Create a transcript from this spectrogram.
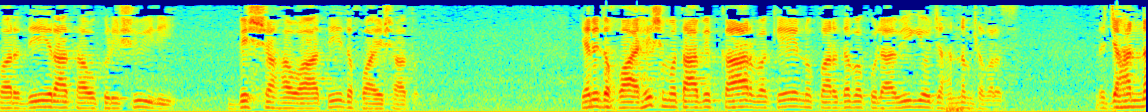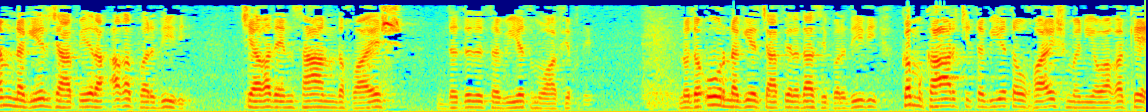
پردی را تاو کړی شوې دي بالشهوات د خواهشاتو یعنی د خواهش مطابق کار وکې نو پرده به کلاویږي او جهنم ته ورسي د جهنم نګیر چا پیرا هغه پردی دي چې هغه د انسان د خواهش د د طبیعت موافق دي نو د اور نګیر چا پیرا داسې پردی دي کم کار چې طبیعت او خواهش منی او هغه کې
